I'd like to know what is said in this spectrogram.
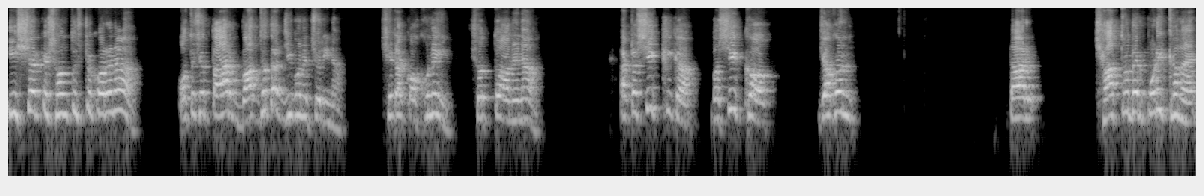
ঈশ্বরকে সন্তুষ্ট করে না, অথচ তার বাধ্যতার জীবনে চলি না, সেটা কখনোই সত্য আনে না। একটা শিক্ষিকা বা শিক্ষক যখন তার ছাত্রদের পরীক্ষা নেয়,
